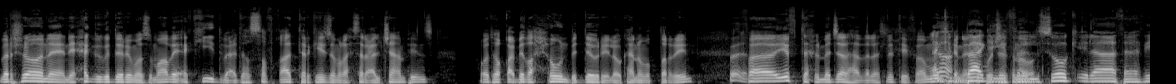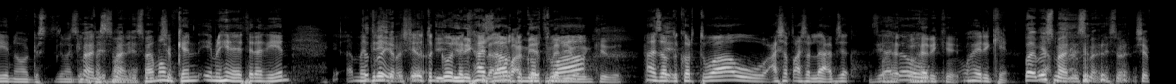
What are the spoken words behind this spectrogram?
برشلونة يعني حققوا الدوري الموسم الماضي أكيد بعد هالصفقات تركيزهم راح يصير على الشامبيونز. وأتوقع بيضحون بالدوري لو كانوا مضطرين. فعلا. فيفتح المجال هذا الاتلتي فممكن باقي في نظر السوق إلى 30 August زي ما قلنا اسمعني- فممكن من هنا إلى 30 تتغير مدريد. يطقون لك هازارد 400 وكورتوا مليون كذا. هازارد وكورتوا و10 لاعب ز- زيادة وهاري كين. وهاري كين طيب اسمعني اسمعني اسمعني. شوف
